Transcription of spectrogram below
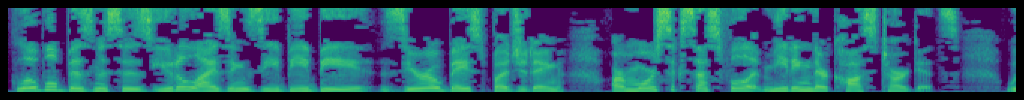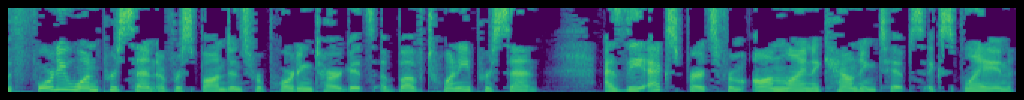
global businesses utilizing ZBB, zero based budgeting, are more successful at meeting their cost targets, with 41% of respondents reporting targets above 20%. As the experts from online accounting tips explain,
